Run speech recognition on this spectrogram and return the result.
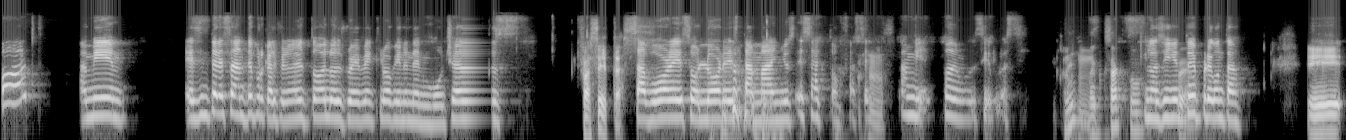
But, I mean, es interesante porque al final de todos los Ravenclaw vienen en muchas facetas. Sabores, olores, tamaños. Exacto, facetas. También podemos decirlo así. Exacto. La siguiente pregunta. Eh,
